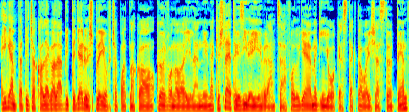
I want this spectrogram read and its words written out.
Igen, Peti, csak ha legalább itt egy erős playoff csapatnak a körvonalai lennének, és lehet, hogy az idei év rám cáfol, ugye megint jól kezdtek, tavaly is ez történt,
